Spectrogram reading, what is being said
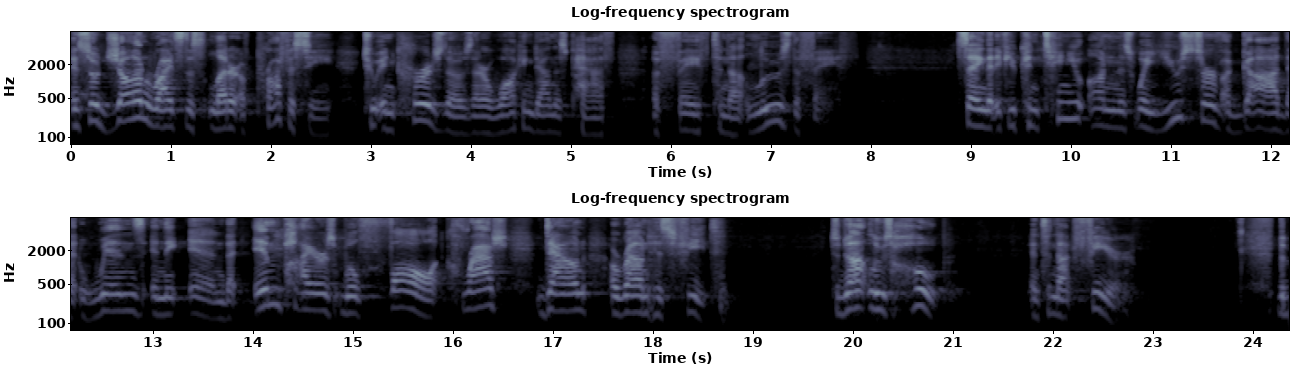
And so John writes this letter of prophecy to encourage those that are walking down this path of faith to not lose the faith. Saying that if you continue on in this way, you serve a God that wins in the end, that empires will fall, crash down around his feet. To not lose hope and to not fear. The,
